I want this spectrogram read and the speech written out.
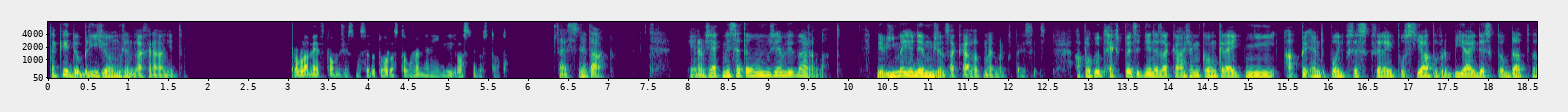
tak je dobrý, že ho můžeme zachránit. Problém je v tom, že jsme se do toho stavu neměli nikdy vlastně dostat. Přesně tak. Jenomže jak my se tomu můžeme vyvarovat? My víme, že nemůžeme zakázat My Workspaces. A pokud explicitně nezakážeme konkrétní API endpoint, přes který posílá Power BI desktop dat uh,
